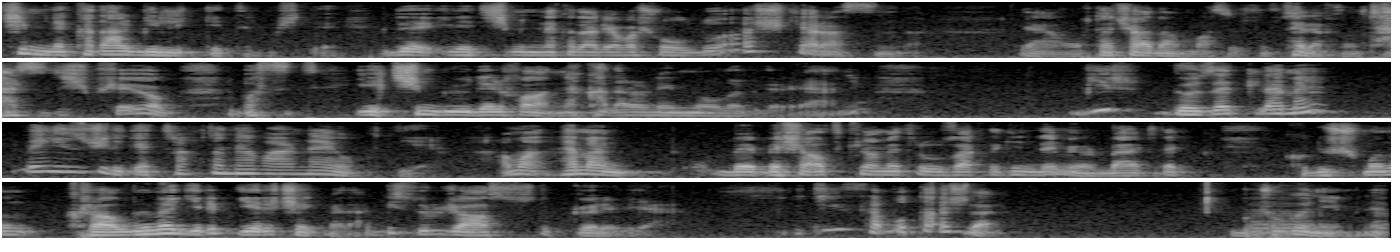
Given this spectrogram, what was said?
Kim ne kadar birlik getirmişti. Bir de iletişimin ne kadar yavaş olduğu aşikar aslında. Yani orta çağdan bahsediyorsunuz. Telefon, telsiz hiçbir şey yok. Basit iletişim büyüleri falan ne kadar önemli olabilir yani. Bir gözetleme ve izcilik. Etrafta ne var ne yok diye. Ama hemen 5-6 kilometre uzaktakini demiyorum. Belki de düşmanın krallığına girip geri çekmeler. Bir sürü casusluk görevi yani. İki sabotajlar. Bu çok önemli.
